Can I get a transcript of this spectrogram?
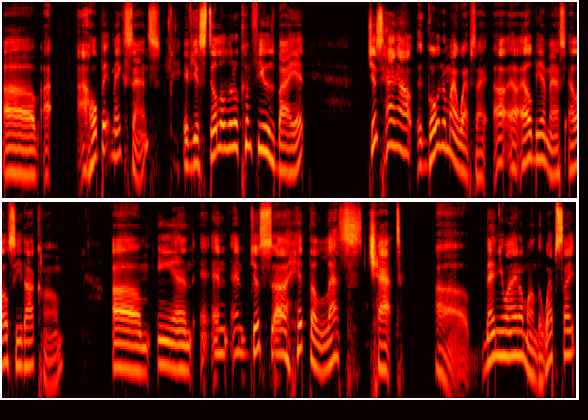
Uh, I I hope it makes sense. If you're still a little confused by it, just hang out. Go to my website, lbmsllc.com, um, and and and just uh, hit the Let's Chat uh, menu item on the website.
